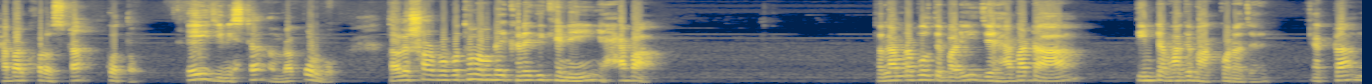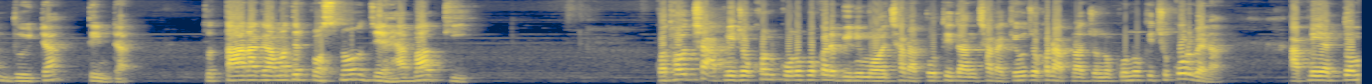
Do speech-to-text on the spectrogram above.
হ্যাবার খরচটা কত? এই জিনিসটা আমরা পড়ব। তাহলে সর্বপ্রথম আমরা এখানে লিখে নিই হ্যাবা। তাহলে আমরা বলতে পারি যে হ্যাবাটা তিনটা ভাগে ভাগ করা যায়। একটা, দুইটা, তিনটা। তো তার আগে আমাদের প্রশ্ন যে হ্যাবা কি? কথা হচ্ছে, আপনি যখন কোনো প্রকারের বিনিময় ছাড়া, প্রতিদান ছাড়া, কেউ যখন আপনার জন্য কোনো কিছু করবে না, আপনি একদম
